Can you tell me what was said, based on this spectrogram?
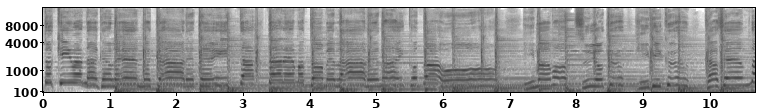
時は流れ風の。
